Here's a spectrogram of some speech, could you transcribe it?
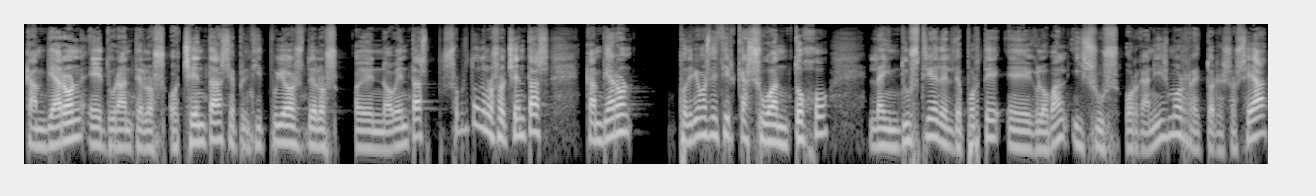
cambiaron eh, durante los 80s y a principios de los eh, 90s, sobre todo en los 80s, cambiaron podríamos decir que a su antojo la industria del deporte eh, global y sus organismos rectores. O sea,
